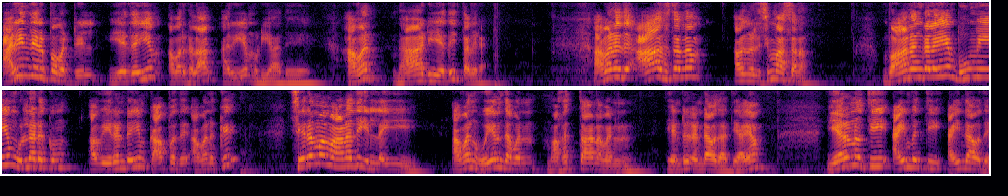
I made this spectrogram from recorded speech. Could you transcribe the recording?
அறிந்திருப்பவற்றில் எதையும் அவர்களால் அறிய முடியாது. அவன் நாடியதை தவிர. அவனது ஆசனம் அவனது சிம்மாசனம் வானங்களையும் பூமியையும் உள்ளடக்கும் அவ்விரண்டையும் காப்பது அவனுக்கு சிரமமானது இல்லை. அவன் உயர்ந்தவன் மகத்தானவன். என்று ரெண்டாவது அத்தியாயம். இரநூத்தி ஐம்பத்தி ஐந்தாவது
